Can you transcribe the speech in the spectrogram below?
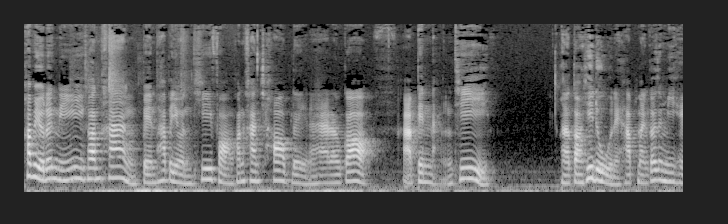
ภาพยนตร์เรื่องนี้ค่อนข้างเป็นภาพยนตร์ที่ฟองค่อนข้างชอบเลยนะฮะแล้วก็เป็นหนังที่ ตอนที่ดูนะครับมันก็จะมีเห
